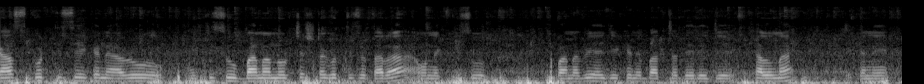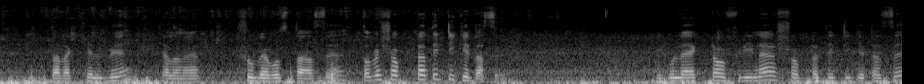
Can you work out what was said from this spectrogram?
কাজ করতেছে, এখানে আরও কিছু বানানোর চেষ্টা করতেছে তারা। অনেক কিছু বানাবে। এই যে এখানে বাচ্চাদের এই যে খেলনা, এখানে তারা খেলবে। খেলনার সুব্যবস্থা আছে। তবে সবটাতে টিকিট আছে। এগুলো একটাও ফ্রি না, সবটাতে টিকিট আছে।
